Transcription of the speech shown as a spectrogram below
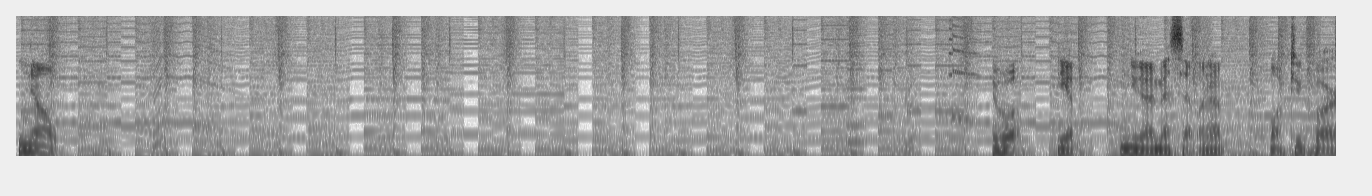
No. Yep. Knew I messed that one up. Walked too far.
